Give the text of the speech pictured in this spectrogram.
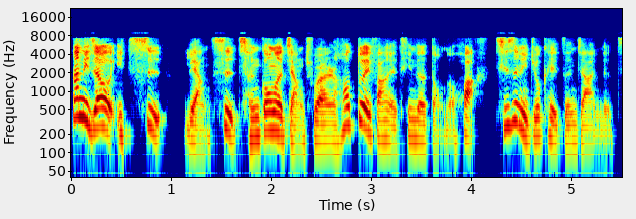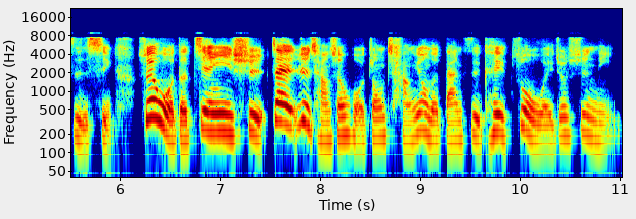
那你只要有一次、两次成功的讲出来，然后对方也听得懂的话，其实你就可以增加你的自信。所以我的建议是在日常生活中常用的单字，可以作为就是你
